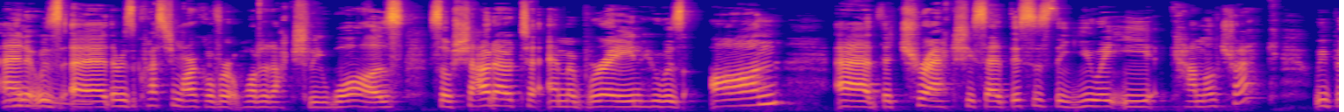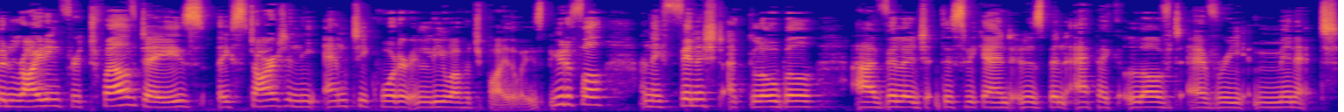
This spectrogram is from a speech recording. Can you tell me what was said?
and it was uh, there was a question mark over what it actually was. So shout out to Emma Brain who was on. Uh, the trek, she said, this is the UAE camel trek. We've been riding for 12 days. They start in the empty quarter in Liwa, which, by the way, is beautiful. And they finished at Global uh, Village this weekend. It has been epic. Loved every minute.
